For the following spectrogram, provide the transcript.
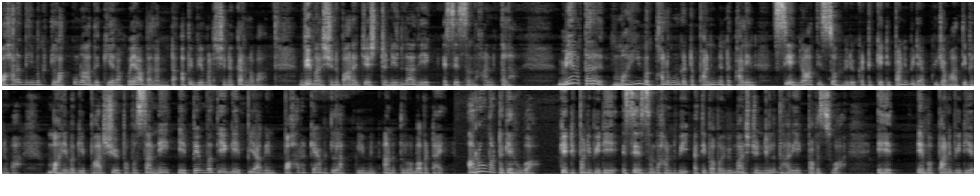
පහරදීමකට ලක්වුණාද කියලා හොයා බලන්නට අපි විමර්ශන කරනවා. විමර්ශන භාර ජේෂ්ඨ නිර්ලාදියෙක් එසේ සඳහන් කළා. මේ අතර මහිම කළුන්ගට පනින්නට කලින් සිය ඥාති සොහිරුකට කෙටි පණිවිඩයක් යවා තිබෙනවා. මහිමගේ පාර්ශවය පවසන්නේ ඒ පෙම්වතියගේ පියාගෙන් පහරකෑමට ලක්වීමෙන් අනතුරුව බවටයි. අරුමට ගැහුවා කෙටි පණිවිඩේ එසේ සඳහන් වී ඇති බව විමර්ශන නිලධාරියෙක් පවසවා. ඒත් එම පණවිඩිය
